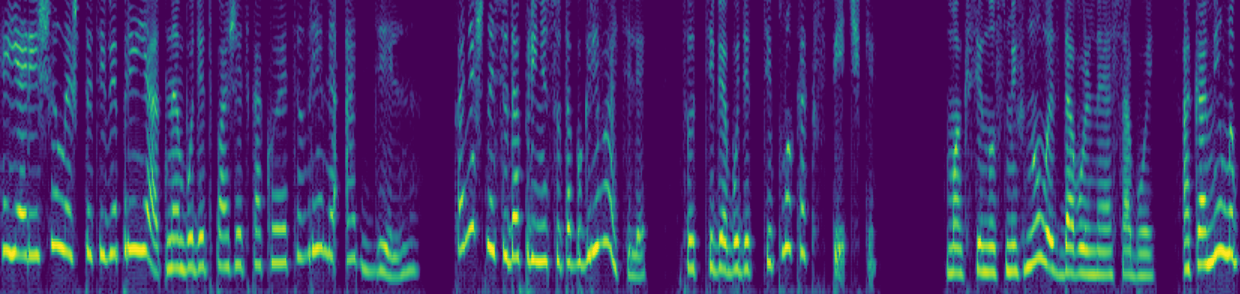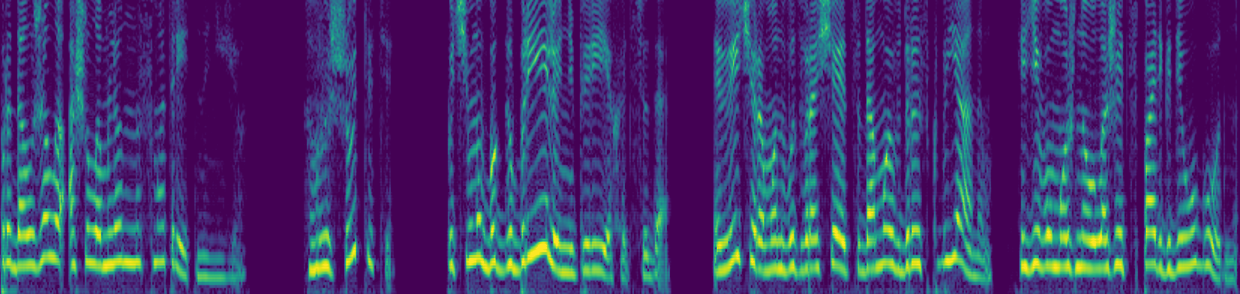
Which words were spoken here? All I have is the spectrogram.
«Я решила, что тебе приятно будет пожить какое-то время отдельно. Конечно, сюда принесут обогреватели. Тут тебе будет тепло, как в печке. Максин усмехнулась, довольная собой, а Камила продолжала ошеломленно смотреть на нее. «Вы шутите? Почему бы Габриэлю не переехать сюда? Вечером он возвращается домой вдрызг пьяным, его можно уложить спать где угодно».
